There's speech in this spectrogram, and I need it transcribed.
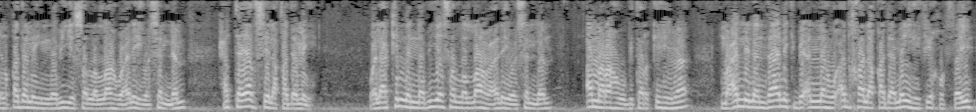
من قدمي النبي صلى الله عليه وسلم حتى يغسل قدميه. ولكن النبي صلى الله عليه وسلم أمره بتركهما معللا ذلك بأنه أدخل قدميه في خفيه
